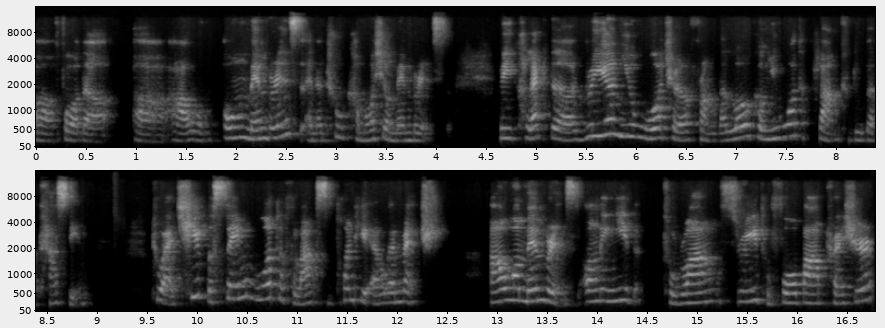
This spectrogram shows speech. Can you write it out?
uh, for the uh, our own membranes and the two commercial membranes. We collect the real NEWater from the local NEWater plant to do the testing. To achieve the same water flux, 20 LMH, our membranes only need to run three to four bar pressure,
